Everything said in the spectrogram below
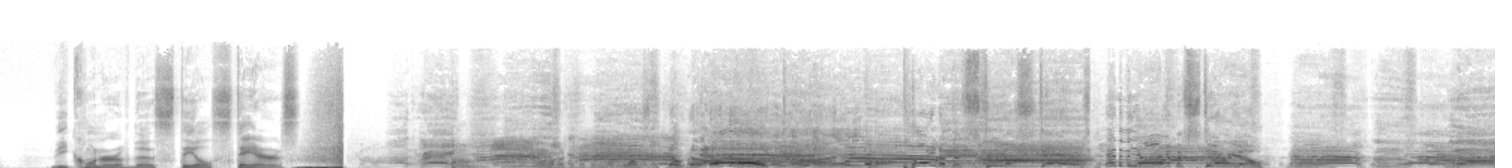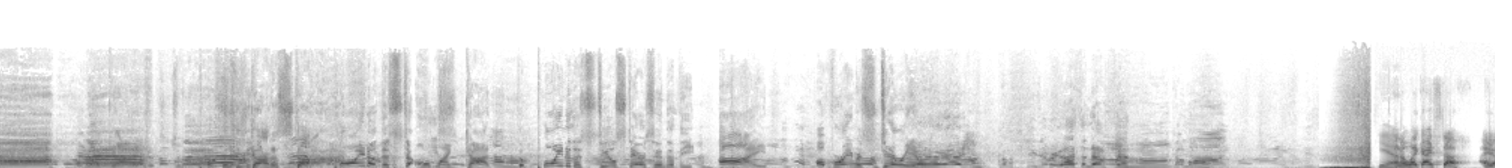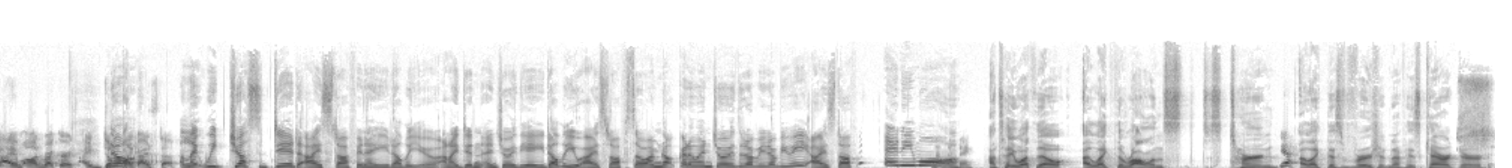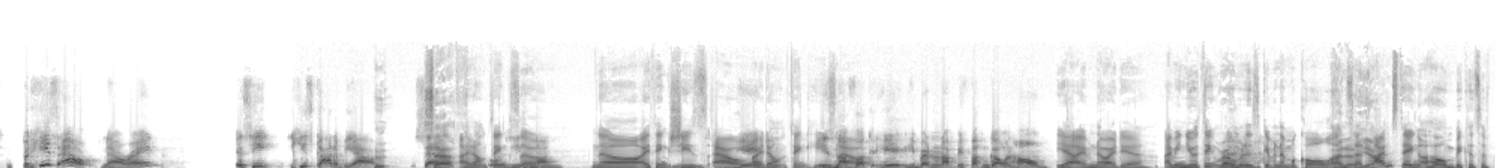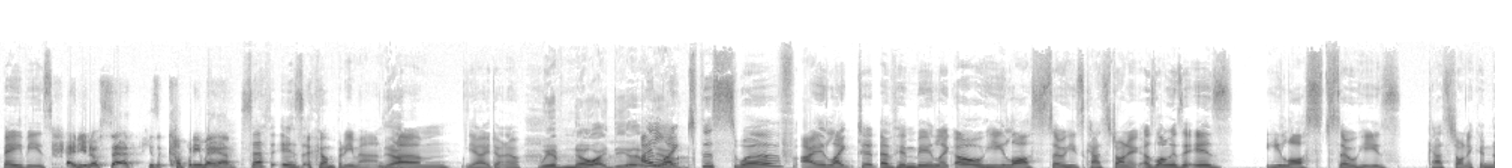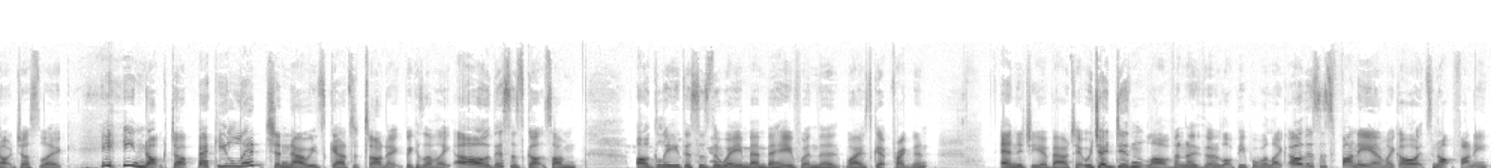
the corner of the steel stairs. Oh, no, no, no, no! no, oh, Hey, hey, hey, hey, hey, come on. Point of the steel stairs into the eye of Mysterio! Oh my god. This has got to stop. Point of the st- Oh my god. The point of the steel stairs into the eye of Rey Mysterio. That's enough, Seth. Come on. Yeah. i don't like eye stuff i, I am on record i don't No, like eye stuff And like we just did eye stuff in AEW, and I didn't enjoy the AEW eye stuff, so I'm not going to enjoy the WWE eye stuff anymore. I'll tell you what, though, I like the Rollins turn. Yeah. I like this version of his character. but he's out now right is he he's got to be out Who- Seth? I don't think so. not- no, I think she's out. he I don't think he's, he's, not out. fucking he, he better not be fucking going home Yeah, I have no idea. I mean, you would think Roman has given him a call and said, yeah. "I'm staying at home because of babies." and you know seth he's a company man Seth is a company man. Yeah. Um. Yeah, I don't know. We have no idea. I yeah. liked the swerve. I liked it of him being like, "Oh, he lost, so he's catatonic." As long as it is he lost, so he's catatonic, and not just like he knocked up Becky Lynch and now he's catatonic. Because I'm like, "Oh, this has got some ugly. This is the way men behave when their wives get pregnant." Energy about it, which I didn't love, and I know a lot of people were like, "Oh, this is funny," and I'm like, "Oh, it's not funny."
